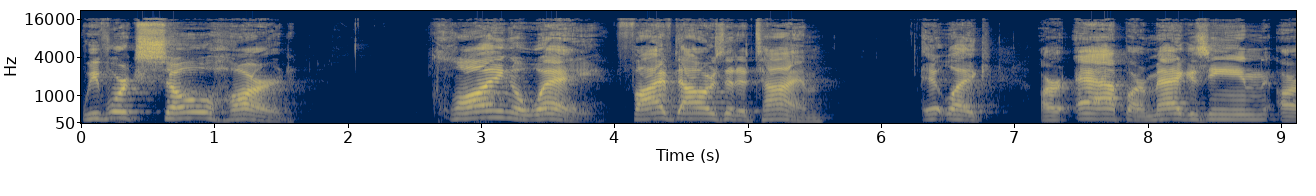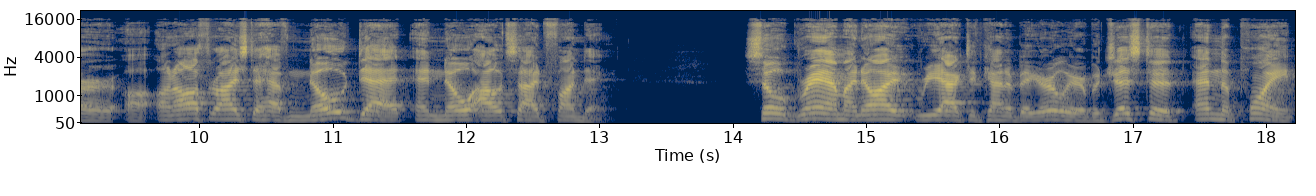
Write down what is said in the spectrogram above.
We've worked so hard clawing away $5 at a time it like our app, our magazine, are uh, unauthorized to have no debt and no outside funding. So, Graham, I know I reacted kind of big earlier, but just to end the point,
